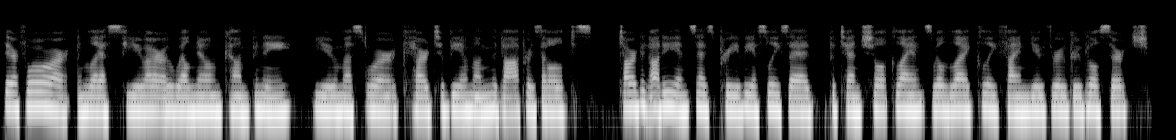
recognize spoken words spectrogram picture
Therefore, unless you are a well known company, you must work hard to be among the top results. Target audience, as previously said, potential clients will likely find you through Google search.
